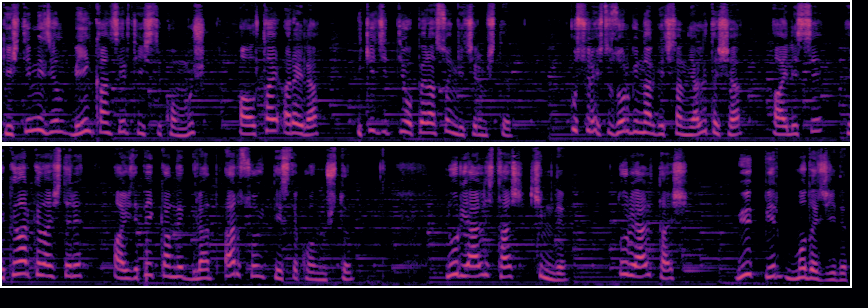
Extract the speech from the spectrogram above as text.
geçtiğimiz yıl beyin kanseri teşhisi konmuş, 6 ay arayla iki ciddi operasyon geçirmişti. Bu süreçte zor günler geçiren Yerlitaş'a ailesi, yakın arkadaşları Ajda Pekkan ve Bülent Ersoy destek olmuştu. Nur Yerlitaş kimdi? Nur Yerlitaş büyük bir modacıydı.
